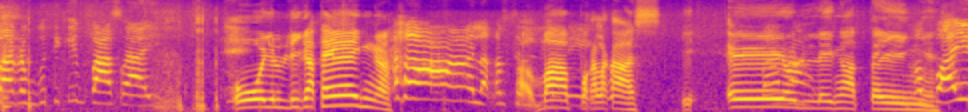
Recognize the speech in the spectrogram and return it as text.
Parang butik yung Pasay. Oo, oh, yung likating. Ah, lakas sa Aba, pakalakas. Eh, eh, yung lingating. Bayo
